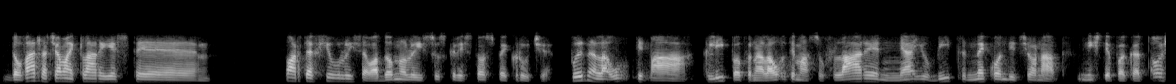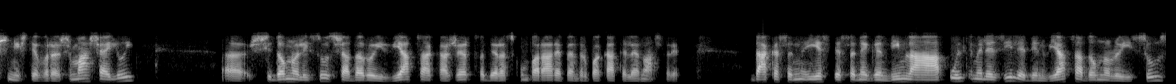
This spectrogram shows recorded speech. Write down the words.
Dovada cea mai clară este moartea Fiului Său, a Domnului Isus Hristos pe cruce. Până la ultima clipă, până la ultima suflare, ne-a iubit necondiționat. Niște păcătoși, niște vrăjmași ai Lui și Domnul Isus și-a dăruit viața ca jertfă de răscumpărare pentru păcatele noastre dacă este să ne gândim la ultimele zile din viața Domnului Isus,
